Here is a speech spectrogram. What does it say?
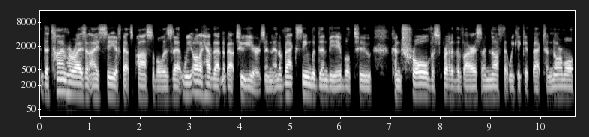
the time horizon I see, if that's possible, is that we ought to have that in about two years. And, and a vaccine would then be able to control the spread of the virus enough that we could get back to normal.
